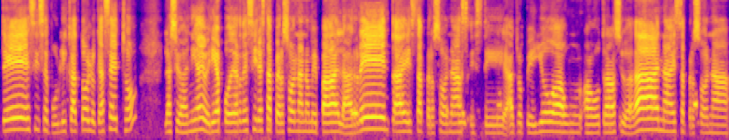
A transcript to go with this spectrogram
tesis, se publica todo lo que has hecho, la ciudadanía debería poder decir, esta persona no me paga la renta, esta persona este, atropelló a, a otra ciudadana, esta persona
